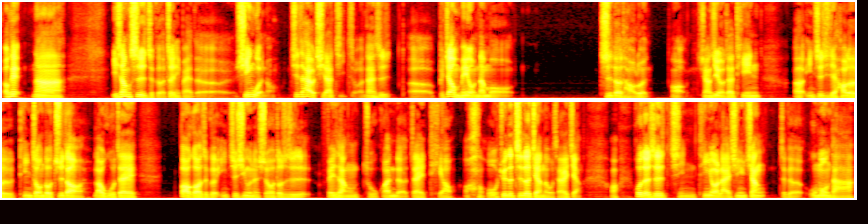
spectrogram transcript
OK，那以上是这个这礼拜的新闻哦。其实还有其他几则，但是呃比较没有那么值得讨论哦。相信有在听呃影视集结号的听众都知道，老虎在报告这个影视新闻的时候都是。非常主观的在挑哦，我觉得值得讲的我才会讲哦，或者是请听友来信，像这个吴孟达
